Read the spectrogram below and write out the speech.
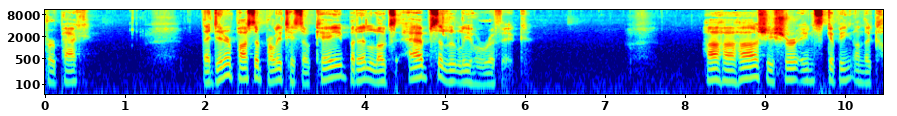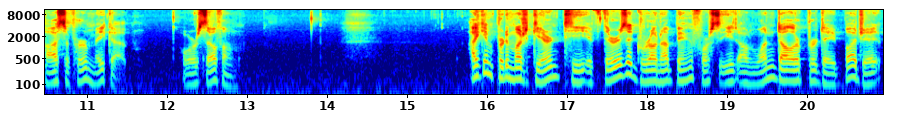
per pack. That dinner pasta probably tastes okay, but it looks absolutely horrific. Ha ha ha, she sure ain't skipping on the cost of her makeup or cell phone. I can pretty much guarantee if there is a grown up being forced to eat on $1 per day budget,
